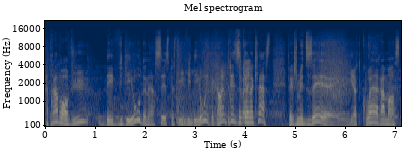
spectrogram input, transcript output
après avoir vu des vidéos de Narcisse, parce que les vidéos étaient quand même très iconoclastes. Fait que je me disais, euh, il y a de quoi ramasser.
